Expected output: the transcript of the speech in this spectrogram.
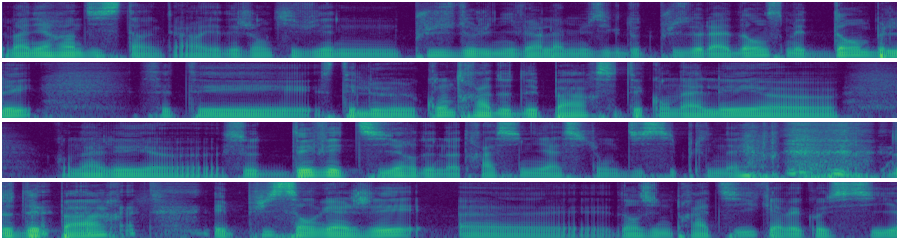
de manière indistincte. Alors il y a des gens qui viennent plus de l'univers de la musique, d'autres plus de la danse, mais d'emblée, c'était le contrat de départ, c'était qu'on allait euh, qu'on allait se dévêtir de notre assignation disciplinaire de départ et puis s'engager dans une pratique avec aussi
